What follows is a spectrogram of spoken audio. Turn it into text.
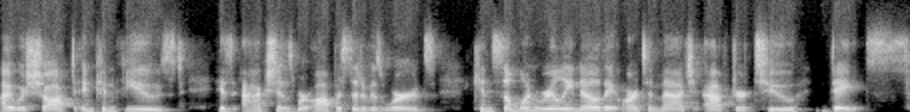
I was shocked and confused. His actions were opposite of his words. Can someone really know they aren't a match after two dates?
